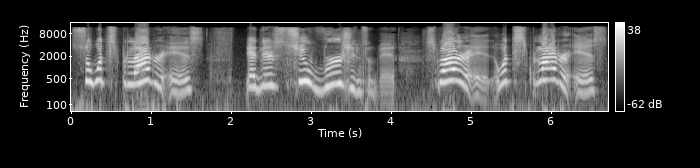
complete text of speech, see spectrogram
So what splatter is, and there's two versions of it. Splatter is what splatter is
